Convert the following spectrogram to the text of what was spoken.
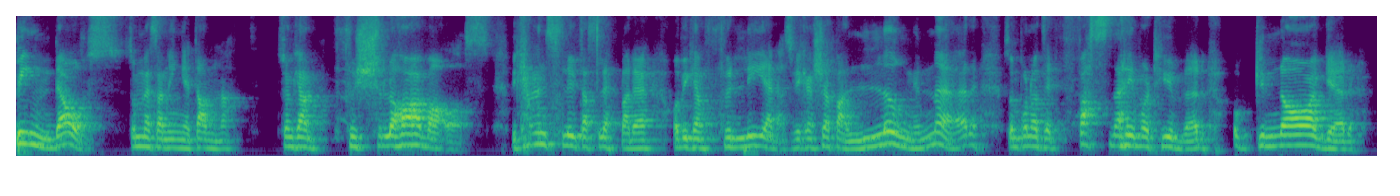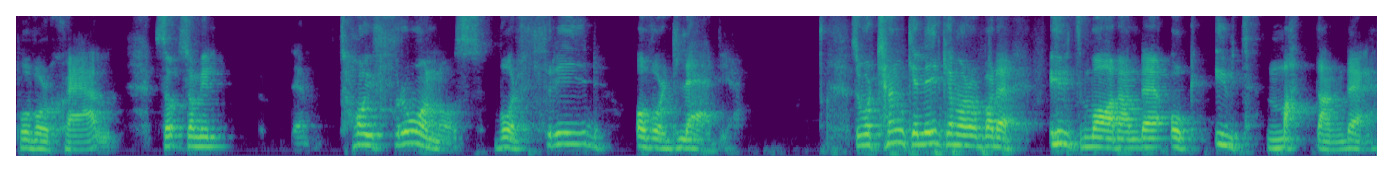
binda oss som nästan inget annat. Som kan förslava oss vi kan sluta släppa det och vi kan förledas. Vi kan köpa lögner som på något sätt fastnar i vårt huvud och gnager på vår själ. Som vill eh, ta ifrån oss vår frid och vår glädje. Så vårt tankeliv kan vara både utmanande och utmattande.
